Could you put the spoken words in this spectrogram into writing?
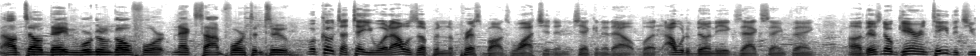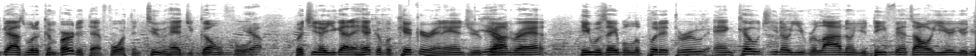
I'll tell David we're gonna go for it next time, fourth and two. Well, coach, I tell you what, I was up in the press box watching and checking it out, but I would have done the exact same thing. Uh, there's no guarantee that you guys would have converted that fourth and two had you gone for it. Yep. But you know, you got a heck of a kicker and Andrew Yep. Conrad. He was able to put it through. And coach, you know, you relied on your defense all year. Your Yep.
